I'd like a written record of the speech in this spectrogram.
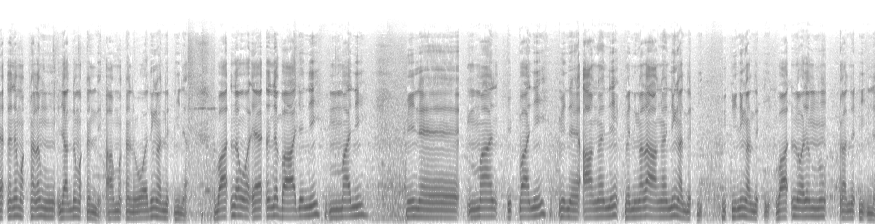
ഏട്ടന്റെ മക്കളെ രണ്ട് മക്കളുണ്ട്. ആ മക്കൾ ഓരും കണ്ടെത്തിയില്ല. ബാക്കിയുള്ള ഏട്ടന്റെ ഭാര്യനി ഉമ്മാനി പിന്നെ ഉമ്മ ഇപ്പാനി പിന്നെ ആങ്ങനി പെണ്ണുങ്ങളെ ആങ്ങനെയും കണ്ടെത്തി. ഇനിയും കണ്ടെത്തി. ബാക്കിയുള്ളവരൊന്നും കണ്ടെത്തിയില്ല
